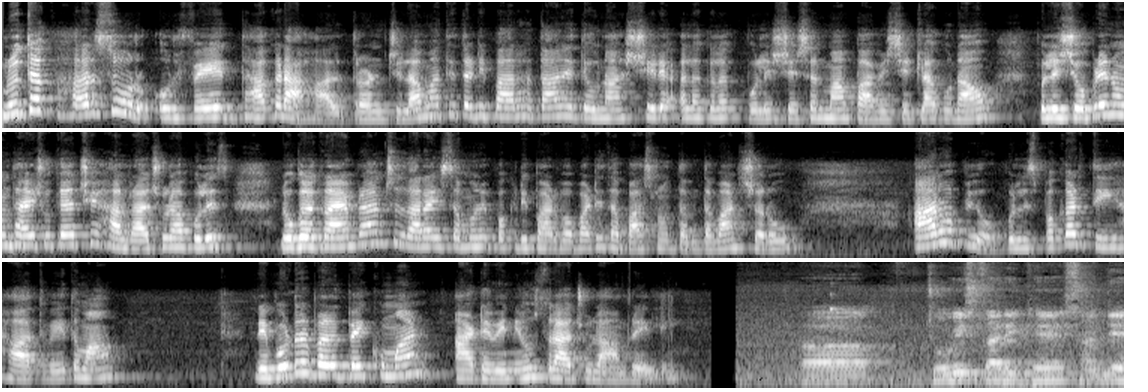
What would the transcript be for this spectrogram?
મૃતક હરસુર ઉર્ફે ધાકડા હાલ ત્રણ જિલ્લામાંથી તડીપાર હતા અને તેઓના શિરે અલગ અલગ પોલીસ સ્ટેશનમાં બાવીસ જેટલા ગુનાઓ પોલીસ ચોપડે નોંધાઈ ચૂક્યા છે. હાલ Rajula police local crime branch દ્વારા ઇસમોને પકડી પાડવા માટે તપાસનો ધમધમાટ શરૂ આરોપીઓ પોલીસ પકડતી હાથ વેધમાં reporter Bharatbhai Khuman, RTV news Rajula Amreli. ચોવીસ તારીખે સાંજે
